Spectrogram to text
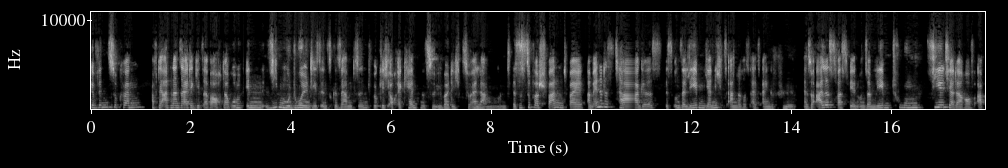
gewinnen zu können. Auf der anderen Seite geht es aber auch darum, in sieben Modulen, die es insgesamt sind, wirklich auch Erkenntnisse über dich zu erlangen. Und es ist super spannend, weil am Ende des Tages ist unser Leben ja nichts anderes als ein Gefühl. Also alles, was wir in unserem Leben tun, zielt ja darauf ab,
